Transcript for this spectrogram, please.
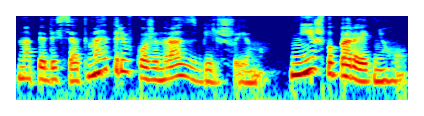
На 50 метрів кожен раз збільшуємо. Ніж попереднього,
